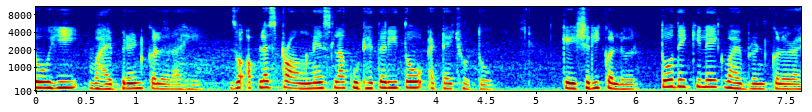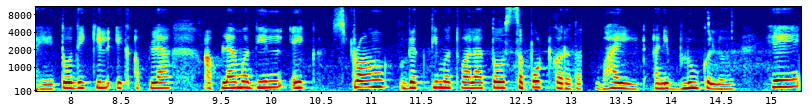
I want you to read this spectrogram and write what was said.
तोही व्हायब्रंट कलर आहे. जो आपल्या स्ट्रॉंगनेसला कुठेतरी तो अटॅच होतो. केशरी कलर तो देखील एक व्हायब्रंट कलर आहे. तो देखील एक आपल्या आपल्यामधील एक स्ट्रॉंग व्यक्तिमत्वाला तो सपोर्ट करत व्हाईट आणि ब्लू कलर हे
